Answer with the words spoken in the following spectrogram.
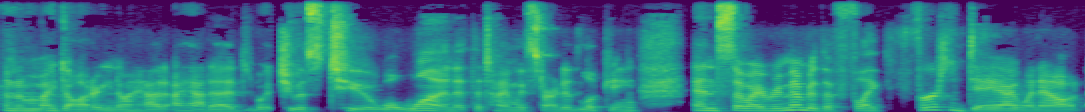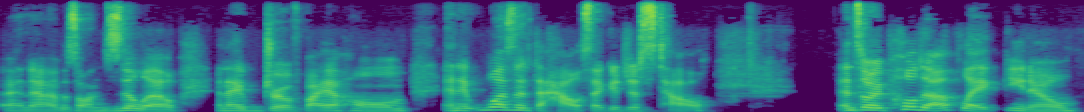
And my daughter you know i had i had a what she was two well one at the time we started looking. And so i remember the like first day i went out and i was on zillow and i drove by a home and it wasn't the house i could just tell and so I pulled up like, you know,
